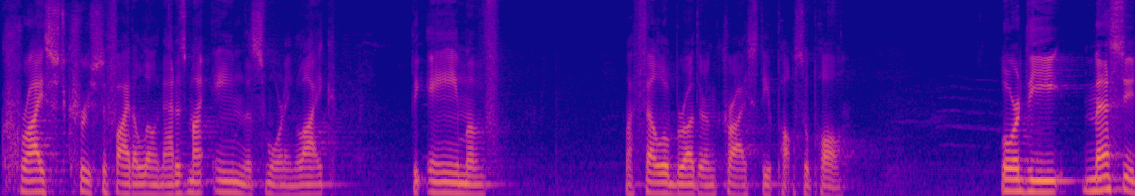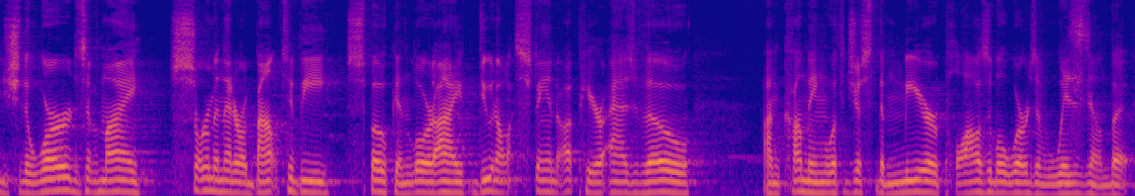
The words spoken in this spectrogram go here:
Christ crucified alone. That is my aim this morning, like the aim of my fellow brother in Christ, the Apostle Paul. Lord, the message, the words of my sermon that are about to be spoken, Lord, I do not stand up here as though I'm coming with just the mere plausible words of wisdom, but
